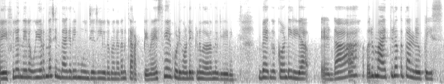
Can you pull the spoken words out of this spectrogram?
ലൈഫിൽ എന്തെങ്കിലും ഉയർന്ന ചിന്താഗതി മൂഞ്ചിയ ജീവിതം തന്നെ അതാണ് കറക്റ്റ് വയസ്സ് ഇങ്ങനെ കൂടിക്കൊണ്ടിരിക്കണം വേറെ ഒന്നും ഇല്ലേനി. ബാങ്ക് അക്കൗണ്ട് ഇല്ല. എടാ ഒരു മയത്തിലൊക്കെ തള്ളു പ്ലീസ്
